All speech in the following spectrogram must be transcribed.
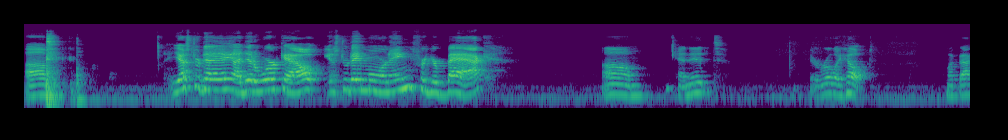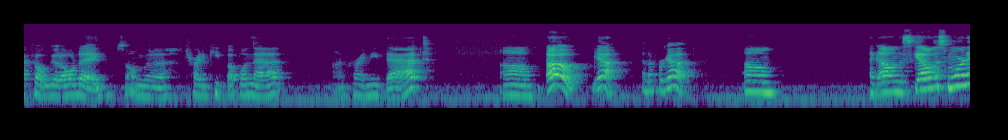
Um, yesterday, I did a workout yesterday morning for your back. Um, and it, it really helped. My back felt good all day, so I'm gonna try to keep up on that. I probably need that. Um, oh, yeah, and I forgot. Um, I got on the scale this morning,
